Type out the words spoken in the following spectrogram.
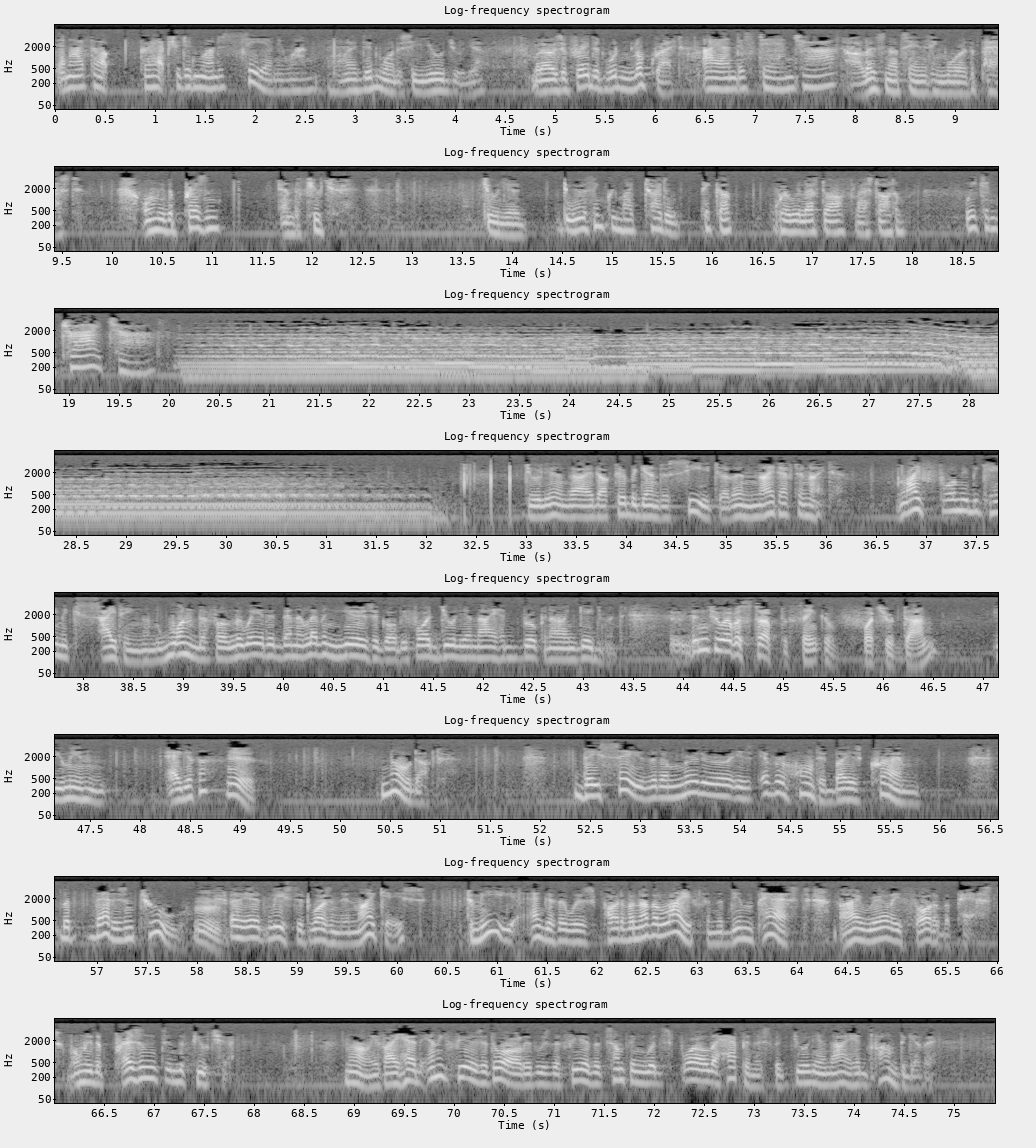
Then I thought perhaps you didn't want to see anyone. I did want to see you, Julia, but I was afraid it wouldn't look right. I understand, Charles. Now, let's not say anything more of the past. Only the present and the future. Julia, do you think we might try to pick up where we left off last autumn? We can try, Charles. Julia and I, Doctor, began to see each other night after night. Life for me became exciting and wonderful the way it had been 11 years ago before Julia and I had broken our engagement. Didn't you ever stop to think of what you'd done? You mean Agatha? Yes. No, Doctor. They say that a murderer is ever haunted by his crime. But that isn't true. Hmm. Uh, at least it wasn't in my case. To me, Agatha was part of another life in the dim past. I rarely thought of the past, only the present and the future. No, if I had any fears at all, it was the fear that something would spoil the happiness that Julia and I had found together.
